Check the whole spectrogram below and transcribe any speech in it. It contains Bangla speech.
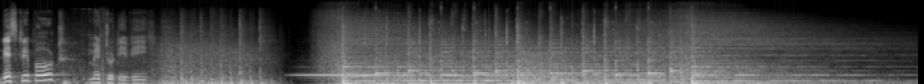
Desk report metro TV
